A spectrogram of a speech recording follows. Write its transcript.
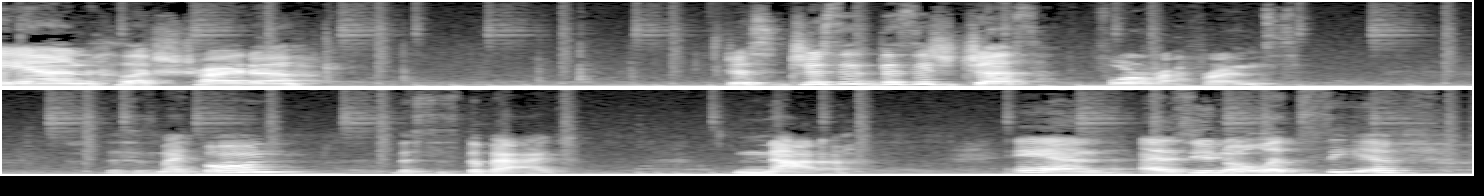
And let's try to, just, just, this is just for reference. This is my phone. This is the bag. Nada. And as you know, let's see if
